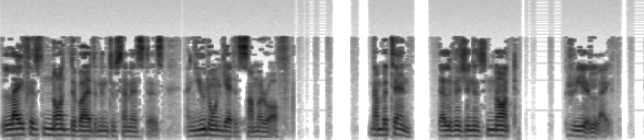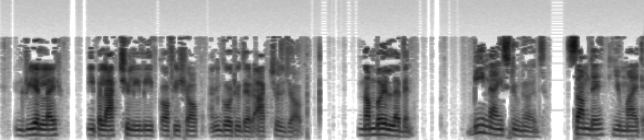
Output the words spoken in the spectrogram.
Life is not divided into semesters and you don't get a summer off. Number 10. Television is not real life. In real life, people actually leave coffee shop and go to their actual job. Number 11. Be nice to nerds. Someday you might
